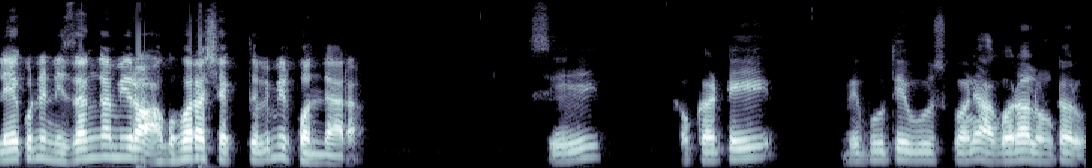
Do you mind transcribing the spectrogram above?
లేకుంటే నిజంగా మీరు అఘోర శక్తులు మీరు పొందారా? సి ఒకటి విభూతి పూసుకొని అఘోరాలు ఉంటారు.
